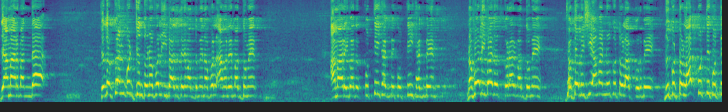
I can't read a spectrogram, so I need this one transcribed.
যে আমার বান্দা যতক্ষণ পর্যন্ত নফল ইবাদতের মাধ্যমে, নফল আমলের মাধ্যমে আমার ইবাদত করতেই থাকবে করতেই থাকবে, নফল ইবাদত করার মাধ্যমে যত বেশি আমার নৈকট্য লাভ করবে, নৈকট্য লাভ করতে করতে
